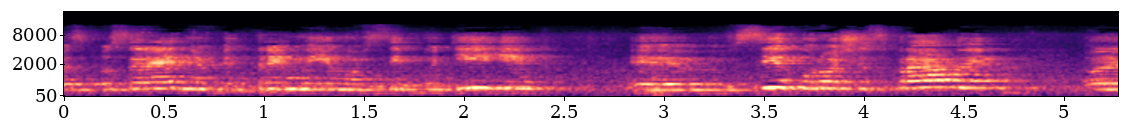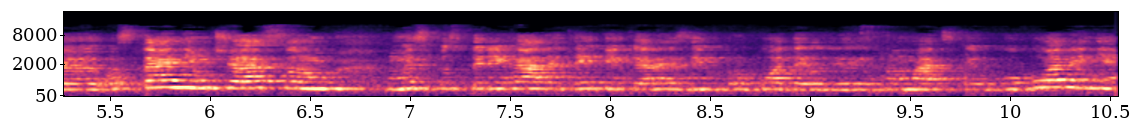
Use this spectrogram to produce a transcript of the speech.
Безпосередньо підтримуємо всі події, е, всі хороші справи. Е, Останнім часом ми спостерігали декілька разів, проходили громадські обговорення,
